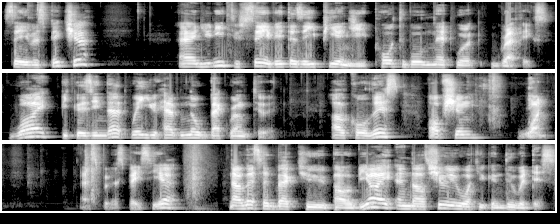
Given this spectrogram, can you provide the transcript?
save as picture, and you need to save it as a PNG, Portable Network Graphics. Why? Because in that way you have no background to it. I'll call this option 1. Let's put a space here. Now let's head back to Power BI and I'll show you what you can do with this.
